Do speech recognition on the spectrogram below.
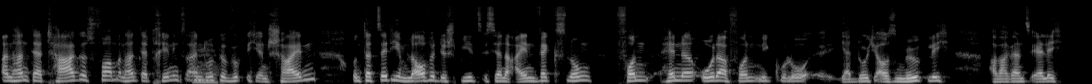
anhand der Tagesform, anhand der Trainingseindrücke mhm. wirklich entscheiden. Und tatsächlich im Laufe des Spiels ist ja eine Einwechslung von Henne oder von Nicolo äh, ja durchaus möglich. Aber ganz ehrlich,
